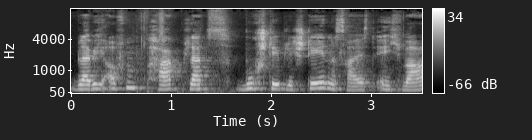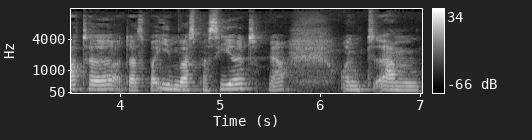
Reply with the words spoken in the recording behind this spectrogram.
bleibe ich auf dem Parkplatz buchstäblich stehen. Das heißt, ich warte, dass bei ihm was passiert. Ja? Und ähm,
